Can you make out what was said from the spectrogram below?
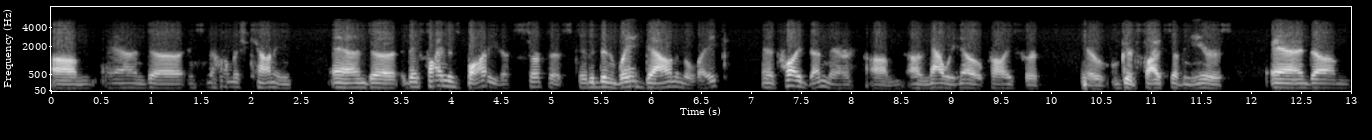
um, and uh, in Snohomish County, and uh, they find this body that's surfaced. It had been weighed down in the lake, and it probably been there. Um, uh, now we know probably for you know a good five seven years, and um,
